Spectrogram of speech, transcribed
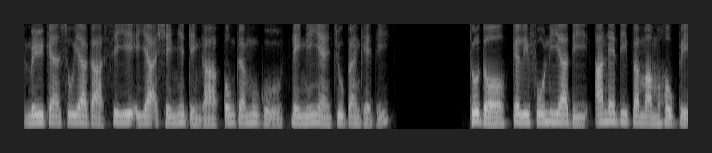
အမေရိကန်အစိုးရကစစ်ရေးအရာအရှိန်မြင့်တင်ကာပုန်ကန်မှုကိုနှိမ်နင်းရန်ကြိုးပမ်းခဲ့သည် သို့သောကယ်လီဖိုးနီးယားသည်အားနည်းသည့်ဘက်မှမဟုတ်ပေ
